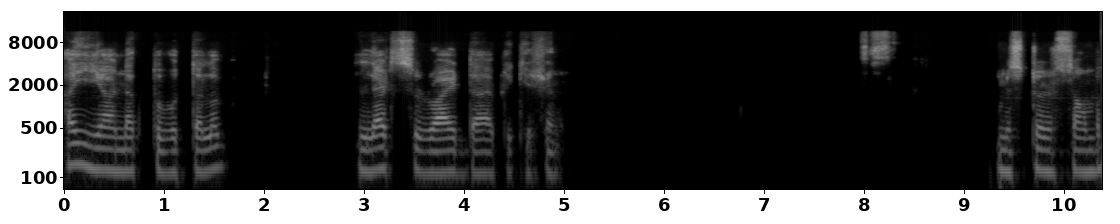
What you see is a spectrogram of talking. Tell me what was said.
Hayya naktubu talab Let's write the application. Mr. Samba.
